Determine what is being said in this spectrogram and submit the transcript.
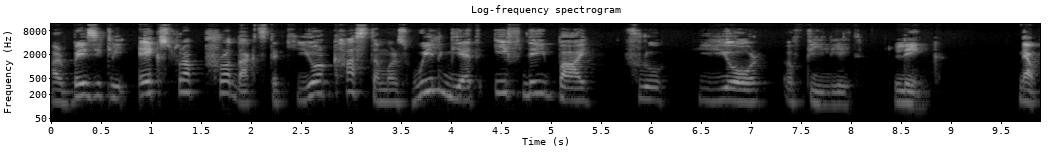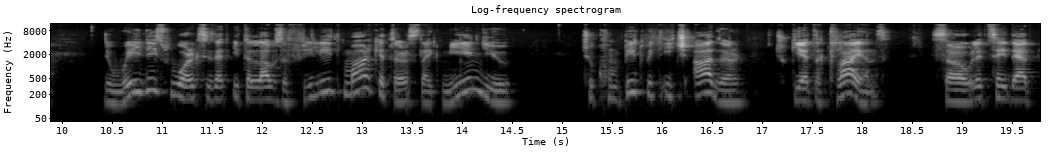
are basically extra products that your customers will get if they buy through your affiliate link. Now, the way this works is that it allows affiliate marketers like me and you to compete with each other to get a client. So let's say that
